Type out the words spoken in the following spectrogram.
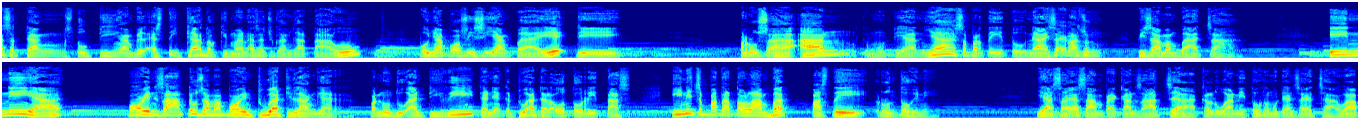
sedang studi ngambil S3 atau gimana saya juga nggak tahu. Punya posisi yang baik di perusahaan Kemudian ya seperti itu. Nah saya langsung bisa membaca. Ini ya poin satu sama poin dua dilanggar. Penundukan diri dan yang kedua adalah otoritas. Ini cepat atau lambat pasti runtuh ini. Ya saya sampaikan saja keluhan itu kemudian saya jawab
